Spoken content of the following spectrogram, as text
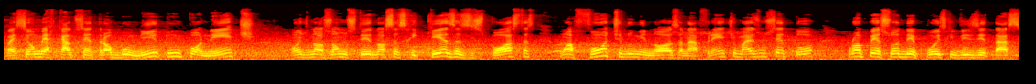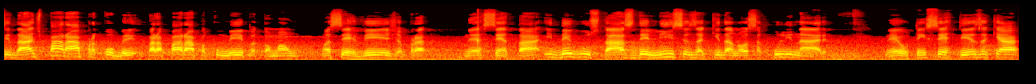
Vai ser um mercado central bonito, imponente, onde nós vamos ter nossas riquezas expostas, uma fonte luminosa na frente, mais um setor para uma pessoa depois que visitar a cidade parar para comer, para parar para comer, para tomar um, uma cerveja, para né, sentar e degustar as delícias aqui da nossa culinária. Né, eu tenho certeza que a,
